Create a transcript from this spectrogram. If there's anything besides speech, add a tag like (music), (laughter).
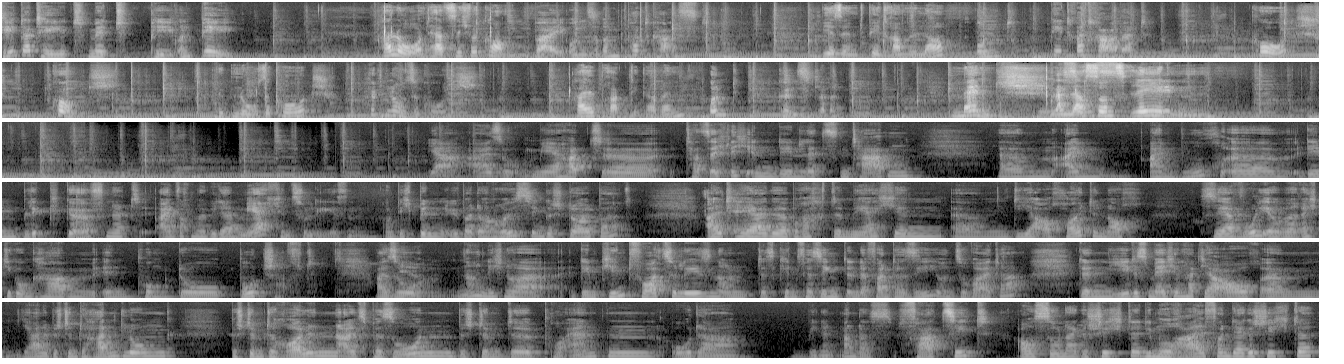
Tetatet mit P und P. Hallo und herzlich willkommen. bei unserem Podcast. Wir sind Petra Müller, und Petra Trabert, Coach, Coach, Hypnosecoach, Hypnosecoach. Heilpraktikerin. und Künstlerin. Mensch, lass lass, uns uns reden. Mir hat äh, tatsächlich in den letzten Tagen ähm, ein, ein Buch äh, den Blick geöffnet, einfach mal wieder Märchen zu lesen. Und ich bin über Dornröschen gestolpert. Althergebrachte Märchen, ähm, die ja auch heute noch sehr wohl ihre Berechtigung haben in puncto Botschaft. Also ne, nicht nur dem Kind vorzulesen und das Kind versinkt in der Fantasie und so weiter. Denn jedes Märchen hat ja auch ähm, ja, eine bestimmte Handlung, bestimmte Rollen als Person, bestimmte Pointen oder wie nennt man das? Fazit aus so einer Geschichte, die Moral von der Geschichte.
